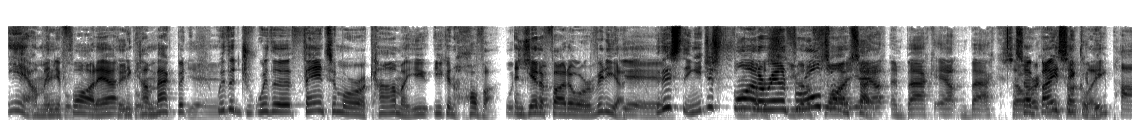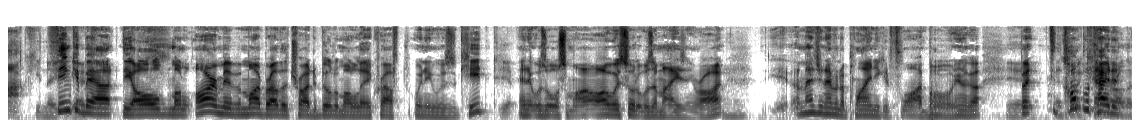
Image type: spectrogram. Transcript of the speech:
Yeah, I mean, you fly it out and you come back. But Yeah, yeah. with a with a Phantom or a Karma, you, you can hover and get a photo or a video. Yeah. With this thing, you're just flying gotta- around for all fly time's sake. out and back, out and back. So, So reckon it's like a basically, big park. You need think about the old model. I remember my brother tried to build a model aircraft when he was a kid, Yep. and it was awesome. I, I always thought it was amazing, right? Mm-hmm. Yeah, Imagine having a plane you could fly, boom, you know, go, but It's got a complicated, camera on the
